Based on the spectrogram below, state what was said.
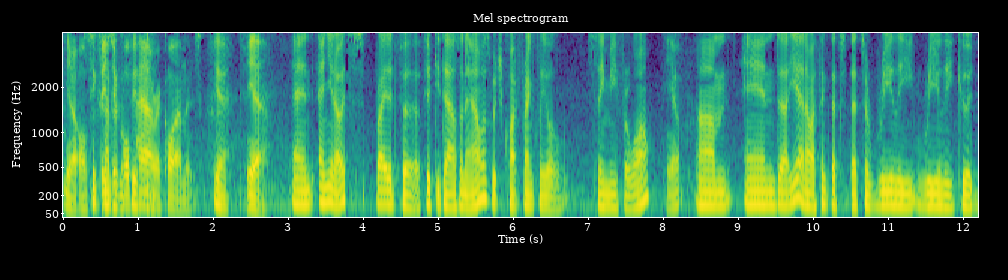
you know, of physical power requirements. yeah, Yeah. and and you know, it's rated for fifty thousand hours, which quite frankly will see me for a while. Yep. Um, and uh, yeah, no, I think that's that's a really really good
